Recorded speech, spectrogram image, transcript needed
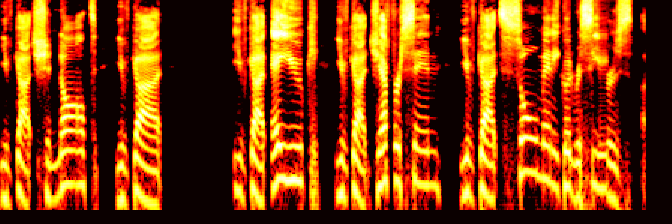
You've got Shenault. You've got you've got Aiyuk. You've got Jefferson. You've got so many good receivers, uh,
